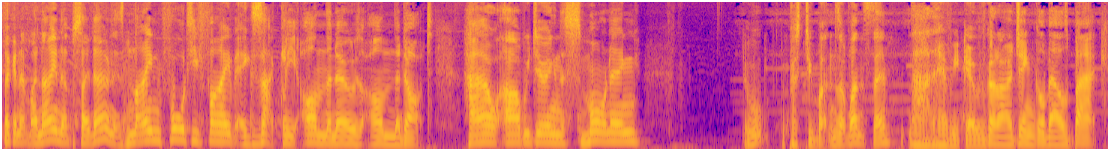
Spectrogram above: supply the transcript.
looking at my 9 upside down. It's 9:45 exactly on the nose on the dot. How are we doing this morning? Oh, press two buttons at once then. Ah, there we go. We've got our jingle bells back.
